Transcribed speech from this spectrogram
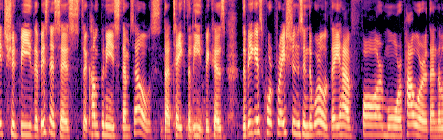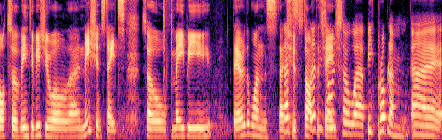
it should be the businesses, the companies themselves that take the lead because the biggest corporations in the world, they have far more power than a lot of individual uh, nation states. So maybe they're the ones that That's, should start that the change. That's also a big problem. Uh,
